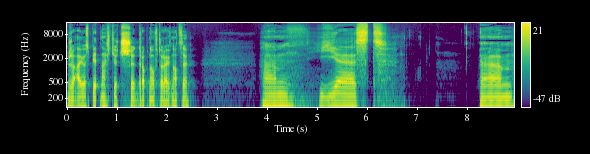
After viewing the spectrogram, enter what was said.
że iOS 15.3 dropnął wczoraj w nocy. Um, jest. Um,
